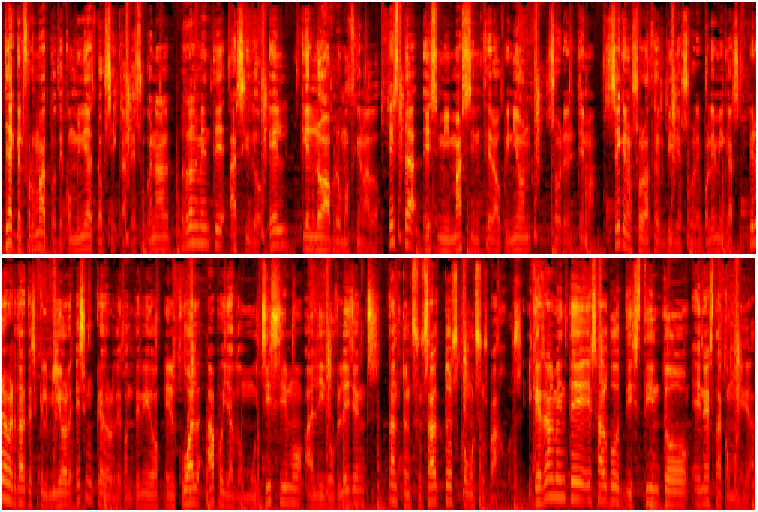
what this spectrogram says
ya que el formato de comunidad tóxica de su canal realmente ha sido él quien lo ha promocionado. Esta es mi más sincera opinión sobre el tema. Sé que no suelo hacer vídeos sobre polémicas, pero la verdad es que el Millor es un creador de contenido el cual ha apoyado muchísimo a League of Legends, tanto en sus altos como sus bajos, y que realmente es algo distinto en esta comunidad,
